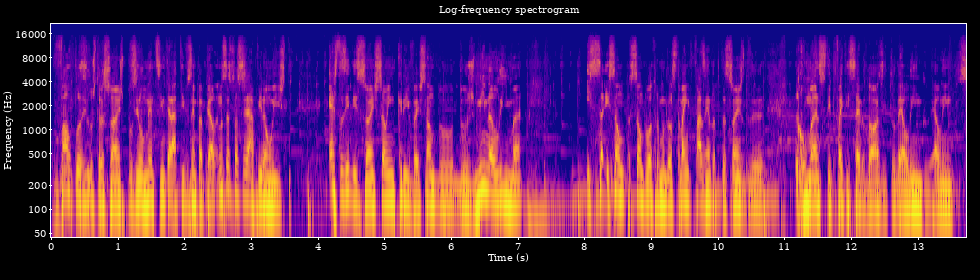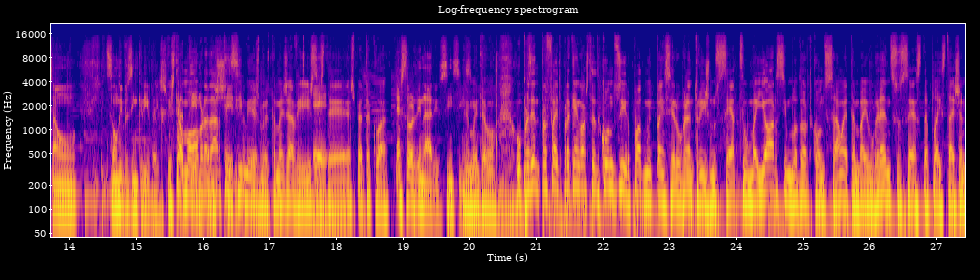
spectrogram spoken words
Vale pelas ilustrações, pelos elementos interativos em papel. Eu não sei se vocês já viram isto. Estas edições são incríveis, são do- dos Mina Lima. E, e são, são do outro mundo, eles também fazem adaptações de romances tipo Feiticeiro de Oz e tudo. É lindo, é lindo. São, são livros incríveis. Isto é uma obra de arte em si mesmo. Eu também já vi isto. É. Isto é espetacular. É extraordinário, sim, sim. É sim. muito bom. O presente perfeito para quem gosta de conduzir pode muito bem ser o Gran Turismo 7, o maior simulador de condução, é também o grande sucesso da PlayStation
